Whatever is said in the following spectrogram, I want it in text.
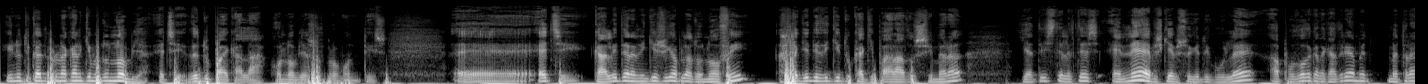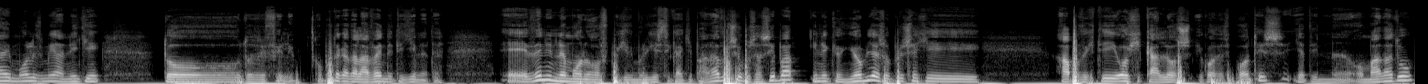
είναι ότι κάτι πρέπει να κάνει και με τον Νόμπια έτσι, δεν του πάει καλά ο Νόμπια ως προπονητής ε, έτσι, καλύτερα νικήσω για Πλατωνόφη αλλά και τη δική του κακή παράδοση σήμερα γιατί στις τελευταίες 9 επισκέψεις στο Γεντικουλέ από 12-13 μετράει μόλις μία νίκη το, το τριφύλι. Οπότε καταλαβαίνετε τι γίνεται. Ε, δεν είναι μόνο ο που έχει δημιουργήσει την κακή παράδοση, όπως σας είπα, είναι και ο Νιόμπλια, ο οποίος έχει αποδειχτεί όχι καλός οικοδεσπότης για την ε, ομάδα του.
